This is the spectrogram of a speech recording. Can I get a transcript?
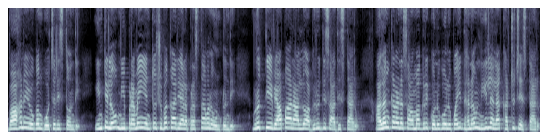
వాహనయోగం గోచరిస్తోంది. ఇంటిలో మీ ప్రమేయంతో శుభకార్యాల ప్రస్తావన ఉంటుంది. వృత్తి వ్యాపారాల్లో అభివృద్ధి సాధిస్తారు. అలంకరణ సామాగ్రి కొనుగోలుపై ధనం నీళ్ళలా ఖర్చు చేస్తారు.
